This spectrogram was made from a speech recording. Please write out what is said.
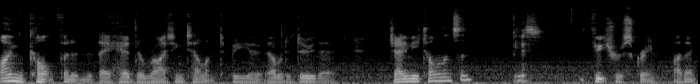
I'm confident that they had the writing talent to be uh, able to do that. Jamie Tomlinson, Yes. future of Scream, I think,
